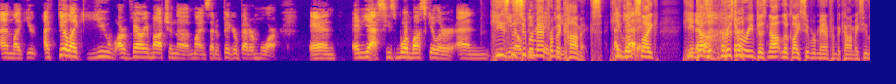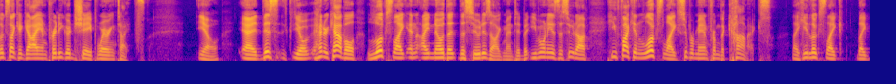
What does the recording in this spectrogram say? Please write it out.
and like you. I feel like you are very much in the mindset of bigger, better, more, and and yes, he's more muscular and He's the know, Superman from the comics. He looks it. like he You know? doesn't. Christopher Reeve does not look like Superman from the comics. He looks like a guy in pretty good shape wearing tights. You know, uh, this you know Henry Cavill looks like, and I know that the suit is augmented, but even when he has the suit off, he fucking looks like Superman from the comics. Like he looks like like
